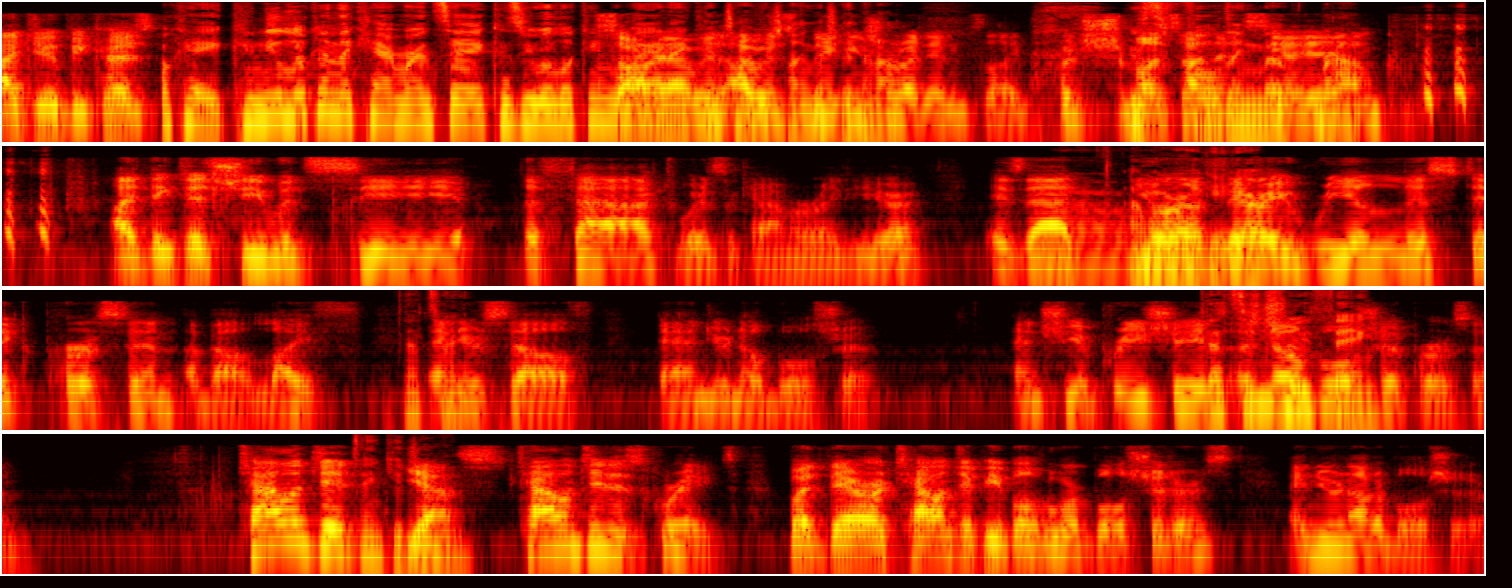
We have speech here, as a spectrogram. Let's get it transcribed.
I do because. Okay, can you look in the camera and say it because you were looking away Sorry, and I, I can't was, I was making sure. I didn't like put schmutz on this. the Yeah, yeah. I'm, I think that she would see the fact. Where's the camera? Right here. Is that Wow. You're a at you. very realistic person about life That's and right. yourself, and you're no bullshit. And she appreciates That's a no true thing. bullshit person. Talented, Thank you, John. yes, talented is great, but there are talented people who are bullshitters, and you're not a bullshitter.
